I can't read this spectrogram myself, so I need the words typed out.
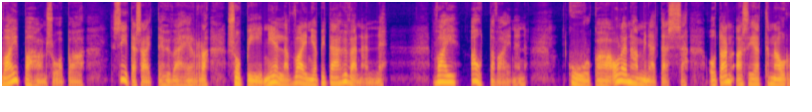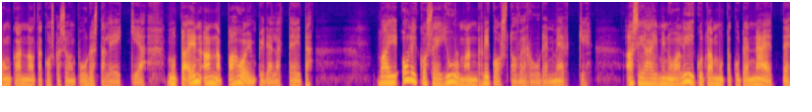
Vai pahan suopaa, siitä saitte hyvä herra, sopii niellä vain ja pitää hyvänänne. Vai auttavainen, kuulkaa, olenhan minä tässä. Otan asiat naurun kannalta, koska se on puhdasta leikkiä, mutta en anna pahoinpidellä teitä. Vai oliko se julman rikostoveruuden merkki? Asia ei minua liikuta, mutta kuten näette,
